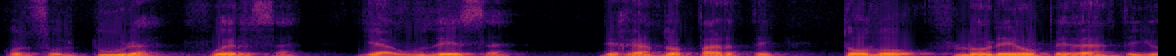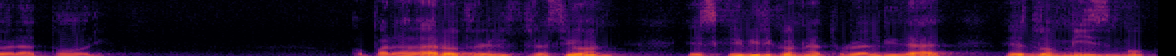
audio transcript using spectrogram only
con soltura, fuerza y agudeza, dejando aparte todo floreo pedante y oratorio. O para dar otra ilustración, escribir con naturalidad es lo mismo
